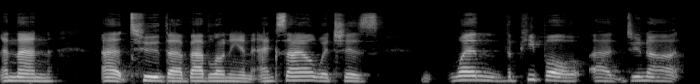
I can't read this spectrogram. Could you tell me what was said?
And then uh, to the Babylonian exile, which is when the people uh, do not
